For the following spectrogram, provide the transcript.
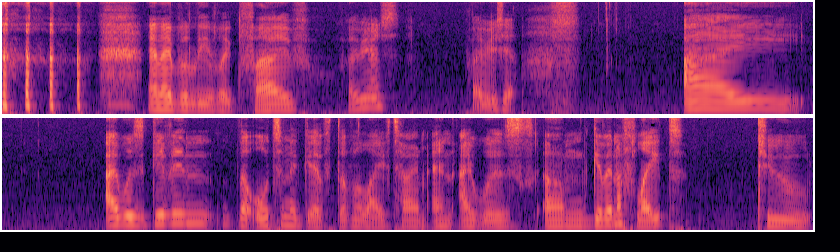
and I believe like five five years? Five years yeah. I I was given the ultimate gift of a lifetime and I was um, given a flight to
